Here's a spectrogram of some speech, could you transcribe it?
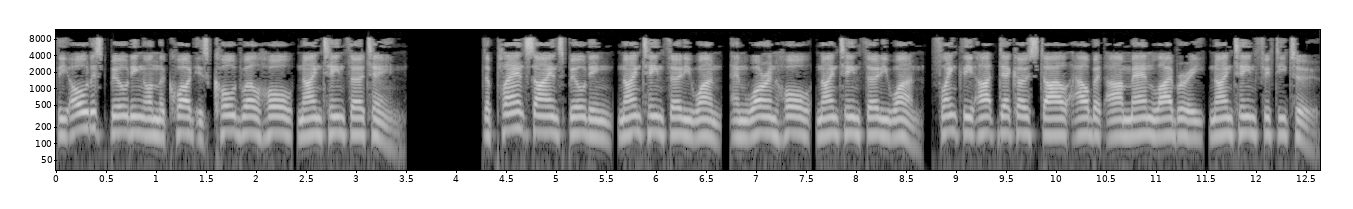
The oldest building on the quad is Caldwell Hall 1913. The Plant Science Building 1931, and Warren Hall 1931, flank the Art Deco-style Albert R. Mann Library 1952.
